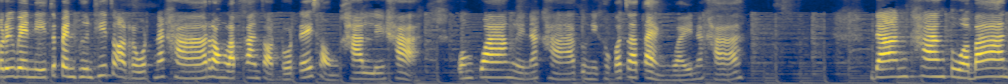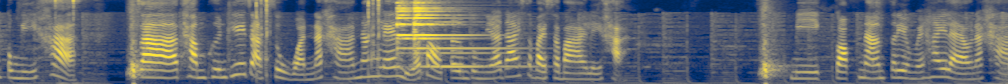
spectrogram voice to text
บริเวณนี้จะเป็นพื้นที่จอดรถนะคะ รองรับการจอดรถได้ 2 คันเลยค่ะ กว้างๆเลยนะคะตรงนี้เขาก็จะแต่งไว้นะคะ ด้านข้างตัวบ้านตรงนี้ค่ะ จะทำพื้นที่จัดสวนนะคะ นั่งเล่นหรือว่าต่อเติมตรงนี้ได้สบายๆเลยค่ะ มีก๊อกน้ำเตรียมไว้ให้แล้วนะคะ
